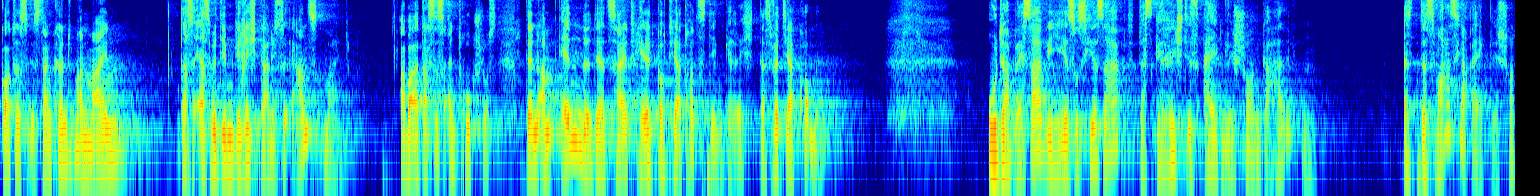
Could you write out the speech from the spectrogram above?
Gottes ist, dann könnte man meinen, dass er es mit dem Gericht gar nicht so ernst meint. Aber das ist ein Trugschluss. Denn am Ende der Zeit hält Gott ja trotzdem Gericht. Das wird ja kommen. Oder besser, wie Jesus hier sagt, das Gericht ist eigentlich schon gehalten. Das war es ja eigentlich schon.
